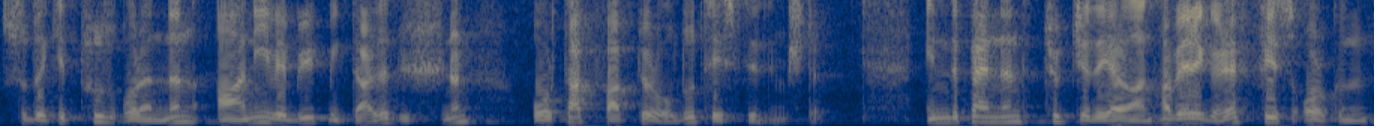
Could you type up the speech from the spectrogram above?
sudaki tuz oranının ani ve büyük miktarda düşüşünün ortak faktör olduğu tespit edilmişti. Independent Türkçe'de yer alan habere göre Fizz Orkun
